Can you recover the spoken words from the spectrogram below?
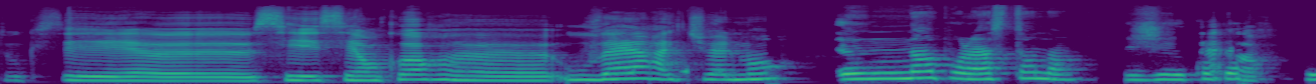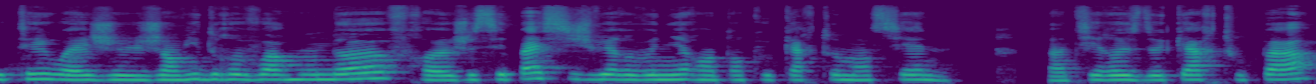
donc c'est, c'est encore, ouvert actuellement? Heu, non, pour l'instant, non. J'ai complètement ouais, j'ai envie de revoir mon offre, je sais pas si je vais revenir en tant que cartomancienne, enfin tireuse de cartes ou pas.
